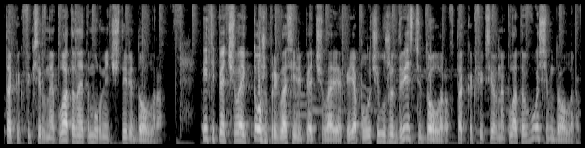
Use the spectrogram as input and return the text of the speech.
так как фиксированная плата на этом уровне 4 доллара. Эти 5 человек тоже пригласили 5 человек, и я получил уже 200 долларов, так как фиксированная плата 8 долларов.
